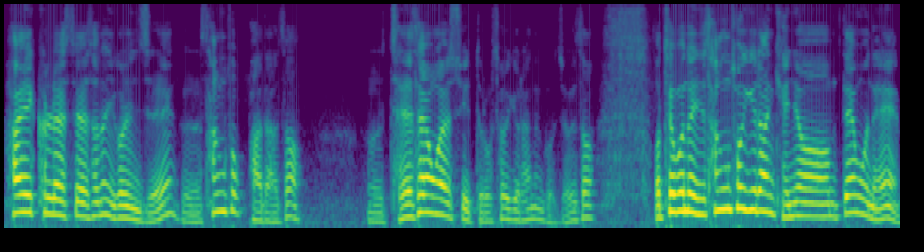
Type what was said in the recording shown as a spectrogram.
하위 클래스에서는 이걸 이제 그 상속받아서 어, 재사용할 수 있도록 설계를 하는 거죠. 그래서 어떻게 보면 이 상속이란 개념 때문에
